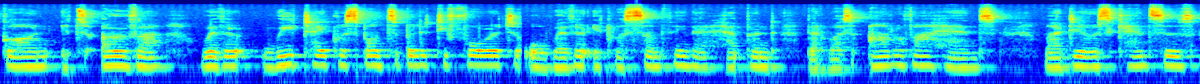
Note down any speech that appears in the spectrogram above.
gone, it's over, whether we take responsibility for it or whether it was something that happened that was out of our hands. My dearest cancers,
